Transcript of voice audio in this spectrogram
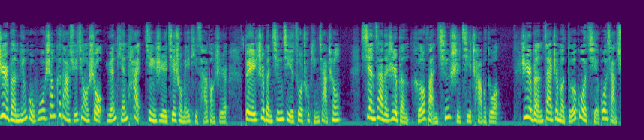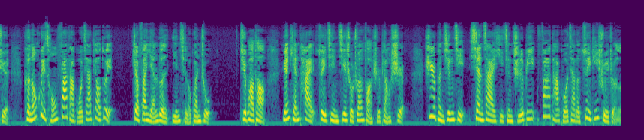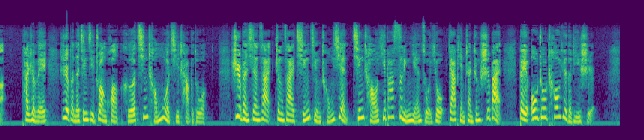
日本名古屋商科大学教授原田泰近日接受媒体采访时，对日本经济作出评价称：“现在的日本和晚清时期差不多，日本再这么得过且过下去，可能会从发达国家掉队。”这番言论引起了关注。据报道，原田泰最近接受专访时表示，日本经济现在已经直逼发达国家的最低水准了。他认为，日本的经济状况和清朝末期差不多。日本现在正在情景重现清朝一八四零年左右鸦片战争失败被欧洲超越的历史。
